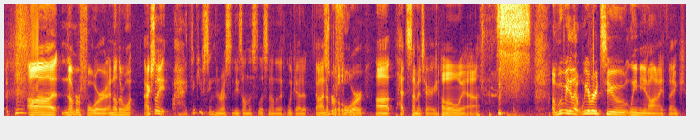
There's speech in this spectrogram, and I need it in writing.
uh number four another one actually i think you've seen the rest of these on this list now that i look at it uh, number go. four uh pet sematary Oh yeah, a movie that we were too lenient on i think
